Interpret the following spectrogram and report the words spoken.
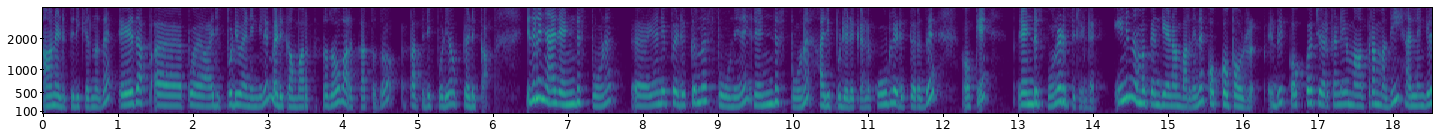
ആണ് എടുത്തിരിക്കുന്നത്. ഏത് അരിപ്പൊടി വേണമെങ്കിലും എടുക്കാം. വറുത്തതോ വറുക്കാത്തതോ പത്തിരിപ്പൊടിയോ ഒക്കെ എടുക്കാം. ഇതിൽ ഞാൻ രണ്ട് സ്പൂണ് ഞാനിപ്പോൾ എടുക്കുന്ന സ്പൂണിന് രണ്ട് സ്പൂണ് അരിപ്പൊടി എടുക്കേണ്ട. കൂടുതൽ എടുക്കരുത്. ഓക്കെ? രണ്ട് സ്പൂൺ എടുത്തിട്ടുണ്ട്. ഇനി നമുക്ക് എന്ത് ചെയ്യണം പറഞ്ഞാൽ കൊക്കോ പൗഡർ ഇത് കൊക്കോ ചേർക്കേണ്ടെങ്കിൽ മാത്രം മതി. അല്ലെങ്കിൽ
